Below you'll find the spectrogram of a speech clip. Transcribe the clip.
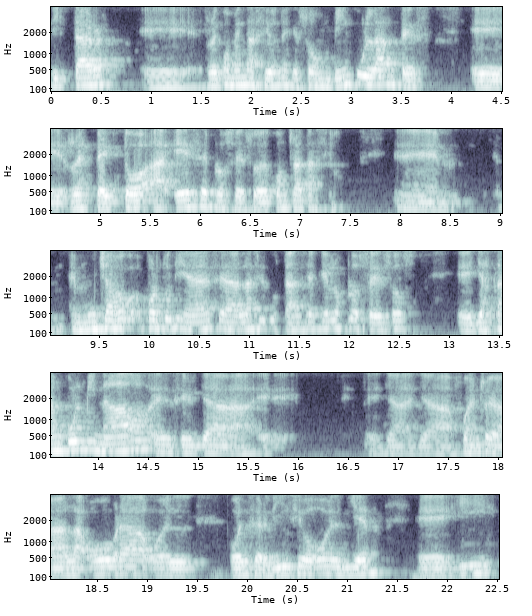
dictar recomendaciones que son vinculantes eh, respecto a ese proceso de contratación. Eh, en muchas oportunidades se da la circunstancia que los procesos eh, ya están culminados, es decir, ya, este, ya, ya, fue entregada la obra o el, o el servicio o el bien y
